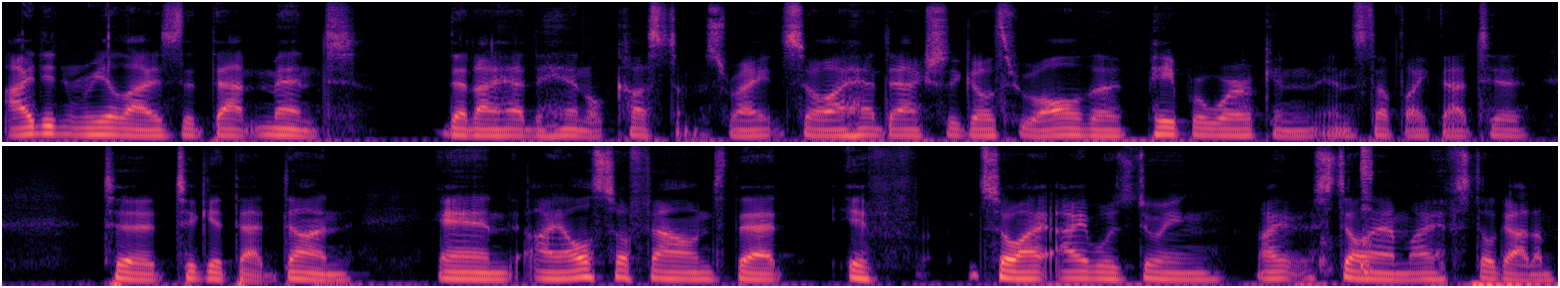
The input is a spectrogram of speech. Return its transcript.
I didn't realize that that meant that I had to handle customs, right? So I had to actually go through all the paperwork and, and stuff like that to to to get that done. And I also found that if so I, I was doing I still am I have still got them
